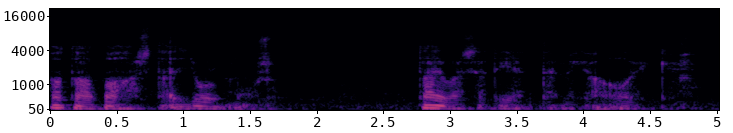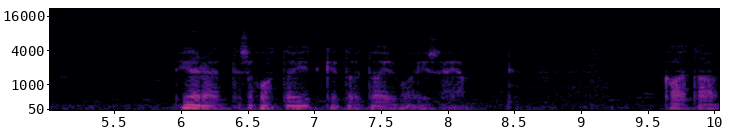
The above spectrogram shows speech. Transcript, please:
Sota pahasta ja julmuus. Taivassa tietää, mikä on oikein. Tiedän, että se kohta itkee toi taivaan isä ja kaataa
